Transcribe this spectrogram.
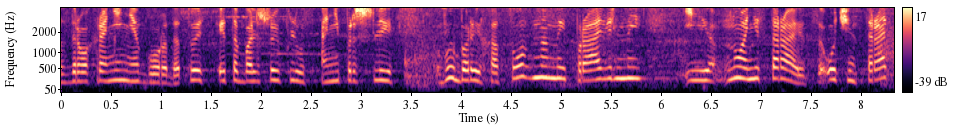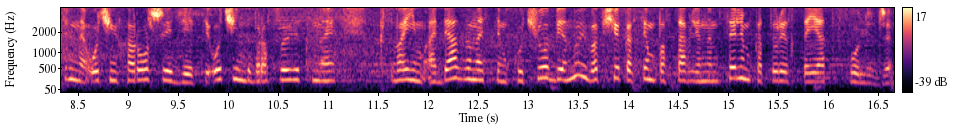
здравоохранения города. То есть это большой плюс. Они пришли, выбор их осознанный, правильный, и ну, они стараются, очень старательные, очень хорошие дети, очень добросовестные к своим обязанностям, к учебе, ну и вообще ко всем поставленным целям, которые стоят в колледже.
